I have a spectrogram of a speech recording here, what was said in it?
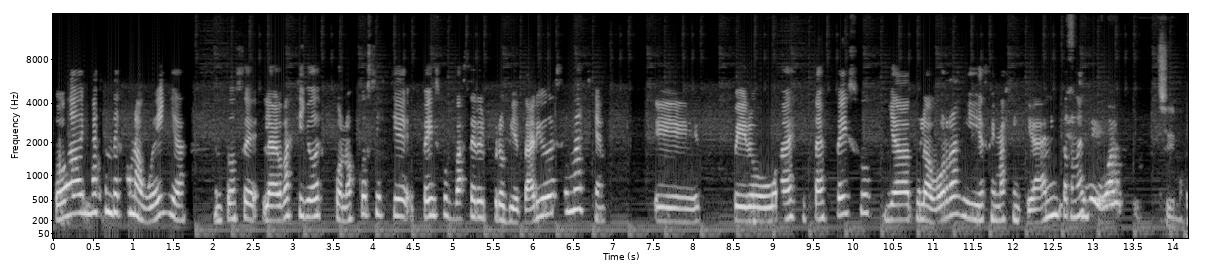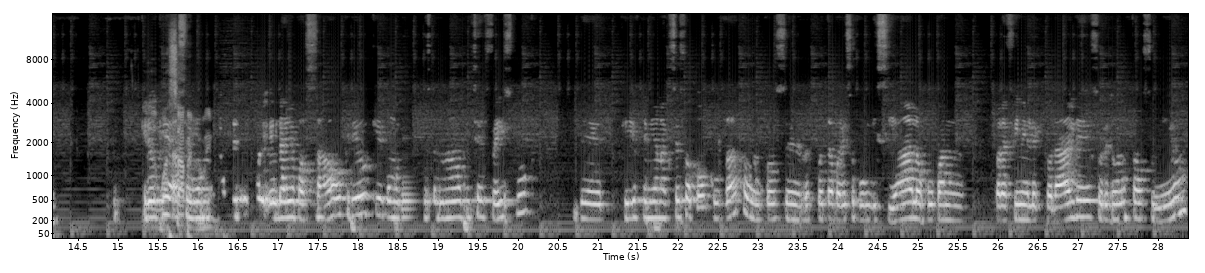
toda imagen deja una huella. Entonces, la verdad es que yo desconozco si es que Facebook va a ser el propietario de esa imagen. Eh, pero una vez que está en Facebook, ya tú la borras y esa imagen queda en internet. igual. Sí. Creo que el año pasado, creo que como que salió una noticia de Facebook de que ellos tenían acceso a todos tus datos, entonces después te aparece publicidad, lo ocupan para fines electorales, sobre todo en Estados Unidos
